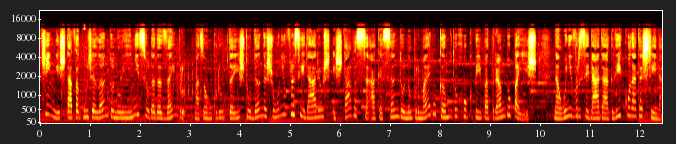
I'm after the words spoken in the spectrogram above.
Beijing estava congelando no início de dezembro, mas um grupo de estudantes universitários estava se aquecendo no primeiro campo do rugby padrão do país, na Universidade Agrícola da China.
